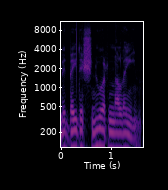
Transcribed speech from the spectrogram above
mit beide Schnuren allein.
